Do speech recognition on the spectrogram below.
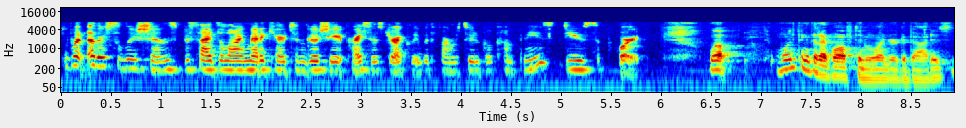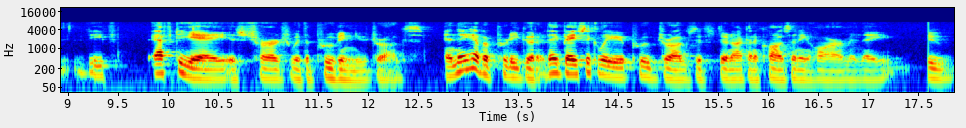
What other solutions, besides allowing Medicare to negotiate prices directly with pharmaceutical companies, do you support? Well, one thing that I've often wondered about is the FDA is charged with approving new drugs and they have a pretty good they basically approve drugs if they're not going to cause any harm and they do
